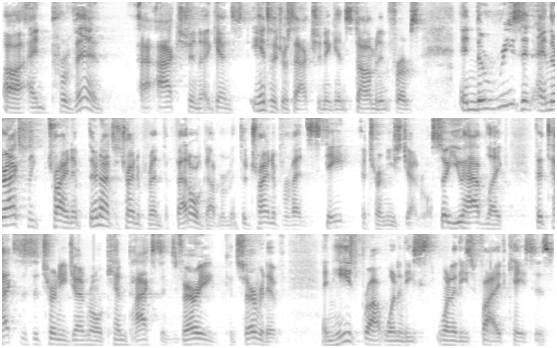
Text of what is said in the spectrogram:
uh, and prevent action against antitrust action against dominant firms. And the reason, and they're actually trying to, they're not just trying to prevent the federal government, they're trying to prevent state attorneys general. So you have like the Texas Attorney General, Ken Paxton's very conservative, and he's brought one of these, one of these five cases.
